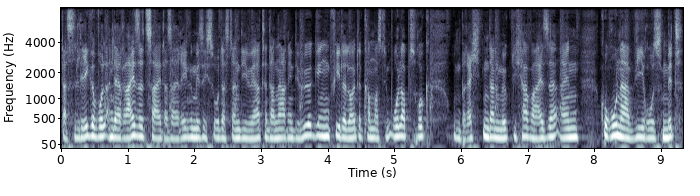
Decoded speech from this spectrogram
Das läge wohl an der Reisezeit. Das sei regelmäßig so, dass dann die Werte danach in die Höhe gingen. Viele Leute kommen aus dem Urlaub zurück und brächten dann möglicherweise ein Coronavirus mit.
